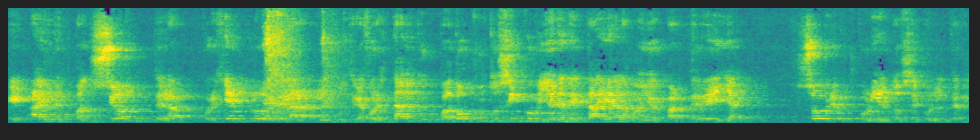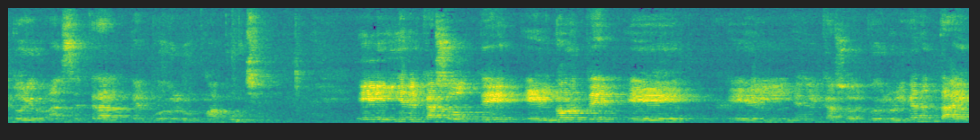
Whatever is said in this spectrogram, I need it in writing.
eh, hay una expansión, de la, por ejemplo, de la industria forestal que ocupa 2.5 millones de hectáreas, la mayor parte de ella sobreponiéndose con el territorio ancestral del pueblo mapuche. Eh, y en el caso del norte, en el caso del pueblo licanantay,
